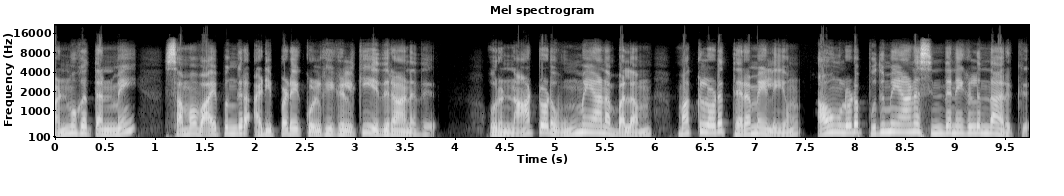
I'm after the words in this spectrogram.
பன்முகத்தன்மை சம வாய்ப்புங்கிற அடிப்படை கொள்கைகளுக்கு எதிரானது. ஒரு நாட்டோட உண்மையான பலம் மக்களோட திறமையிலையும் அவங்களோட புதுமையான சிந்தனைகளும் தான் இருக்கு.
